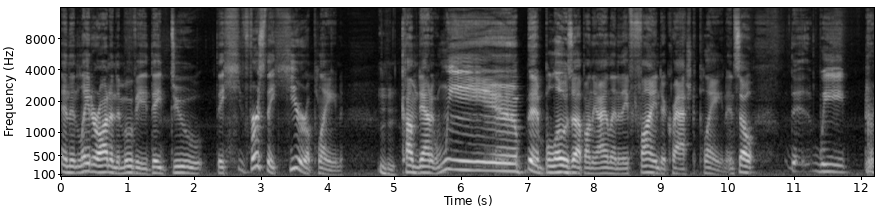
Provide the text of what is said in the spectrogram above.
and then later on in the movie, they do they he- first they hear a plane mm-hmm. come down and, and it blows up on the island, and they find a crashed plane, and so th- we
